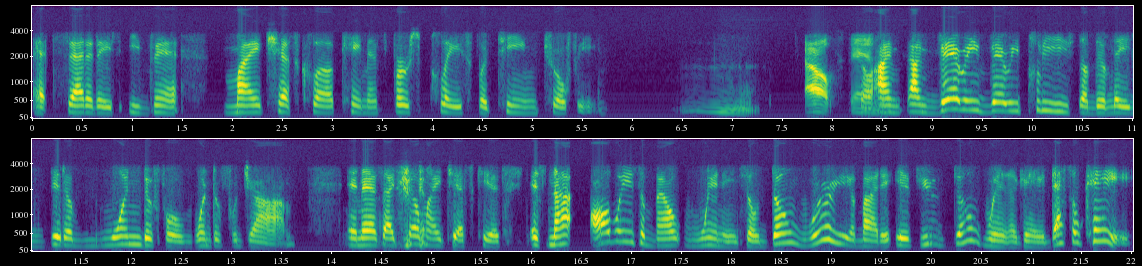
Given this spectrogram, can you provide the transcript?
at Saturday's event, my chess club came in first place for team trophy. Mm, outstanding. So I'm I'm very very pleased of them. They did a wonderful wonderful job. And as I tell my chess kids, it's not always about winning. So don't worry about it if you don't win a game. That's okay.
